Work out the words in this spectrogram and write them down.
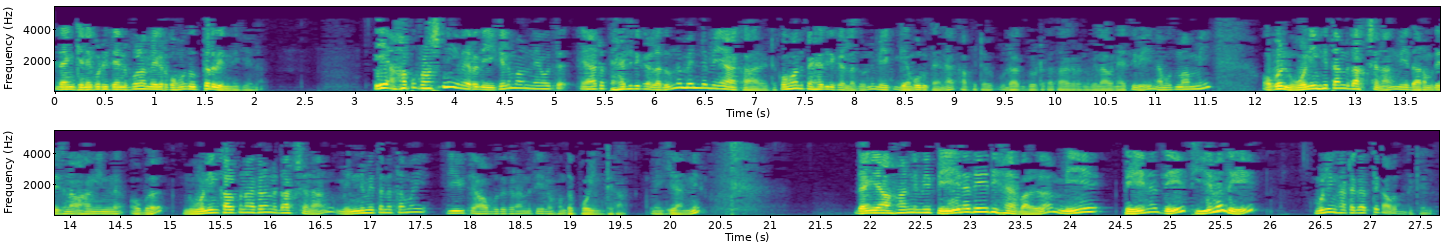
දැන් කෙනෙකුට හිතෙන්න පුළුවන් මේකට කොහොමද උත්තර දෙන්නේ කියලා. ඒ අහපු ප්‍රශ්නේ වැරදි කියලා මම නැවත එයාට පැහැදිලි කරලා දුන්නා මෙන්න මේ ආකාරයට. කොහොමද පැහැදිලි කරලා දුන්නේ? මේක ගැඹුරු තැනක් අපිට ගොඩක් දුරට කතා කරන්න වෙලාව නැති වෙයි. නමුත් මම මේ ඔබ නුවණින් හිතන්න දක්ෂ නම් මේ ධර්ම දේශනාව අහන් ඉන්න ඔබ නුවණින් කල්පනා කරන්න දක්ෂ නම් මෙන්න මෙතන තමයි ජීවිතය අවබෝධ කරගන්න තියෙන හොඳ පොයින්ට් එකක්. මේ කියන්නේ දැන් එයා අහන්නේ මේ පේන දේ දිහා බලලා මේ පේන දේ තියෙන දේ මුලින් හටගත්තේ කවද්ද කියලා.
